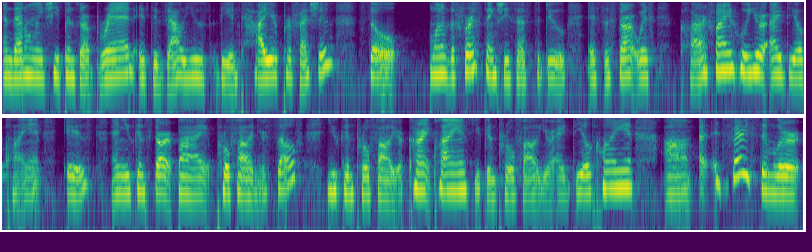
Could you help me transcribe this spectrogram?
and that only cheapens our brand. It devalues the entire profession. So one of the first things she says to do is to start with clarifying who your ideal client is. And you can start by profiling yourself. You can profile your current clients. You can profile your ideal client. Um, it's very similar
